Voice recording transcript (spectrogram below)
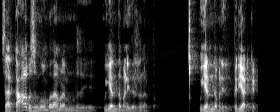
சார் காலபசங்க ஒன்பதாம் இடம் என்பது உயர்ந்த மனிதர்கள் அர்த்தம். உயர்ந்த மனிதர் பெரியாட்கள்.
